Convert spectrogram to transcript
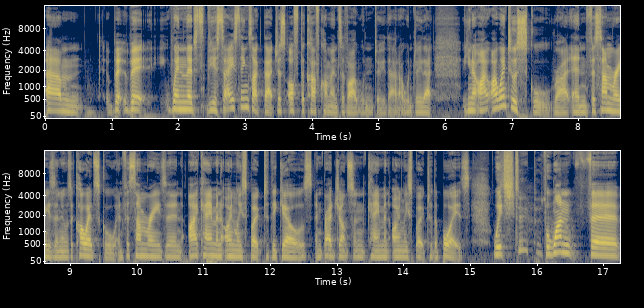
Um, but but when you say things like that, just off the cuff comments of "I wouldn't do that," "I wouldn't do that," you know, I, I went to a school right, and for some reason it was a co-ed school, and for some reason I came and only spoke to the girls, and Brad Johnson came and only spoke to the boys, which Stupid. for one for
